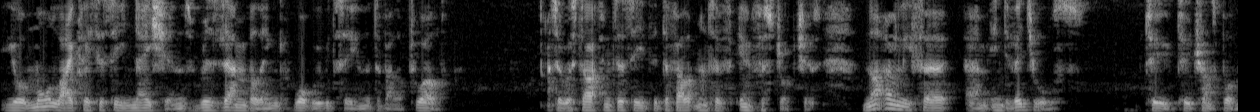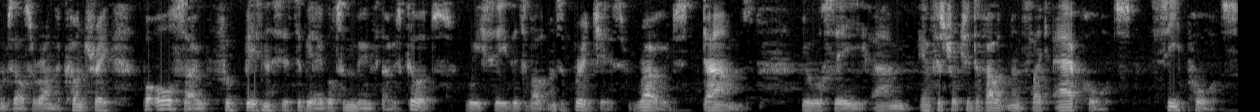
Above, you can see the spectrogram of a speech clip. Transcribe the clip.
you're more likely to see nations resembling what we would see in the developed world. So we're starting to see the development of infrastructures, not only for um, individuals to, to transport themselves around the country, but also for businesses to be able to move those goods. We see the development of bridges, roads, dams. We will see um, infrastructure developments like airports, seaports,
